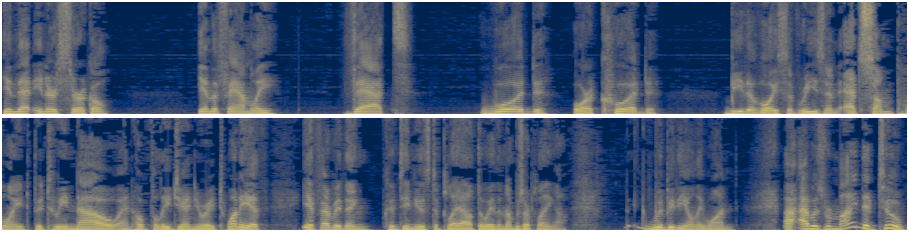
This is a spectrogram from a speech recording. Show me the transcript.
in that inner circle in the family that would or could be the voice of reason at some point between now and hopefully January 20th if everything continues to play out the way the numbers are playing out. Would be the only one. I was reminded too.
